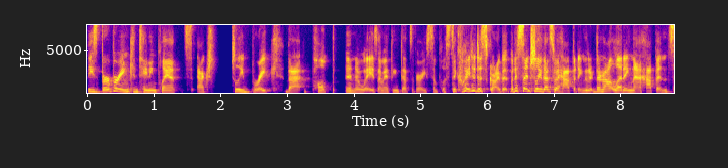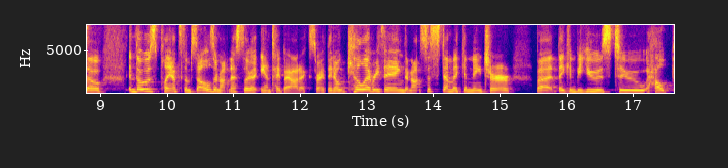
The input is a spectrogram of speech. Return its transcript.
These berberine containing plants actually break that pump in a ways. I mean, I think that's a very simplistic way to describe it, but essentially that's what's happening. They're not letting that happen. So, and those plants themselves are not necessarily antibiotics, right? They don't kill everything. They're not systemic in nature but they can be used to help,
